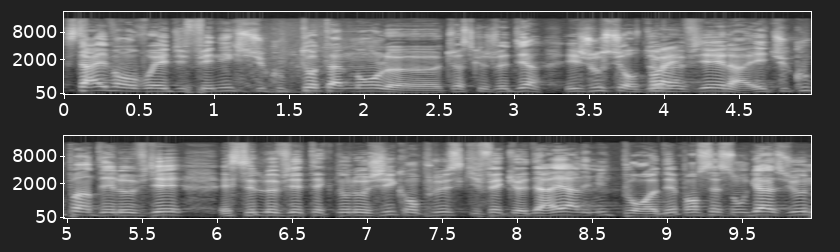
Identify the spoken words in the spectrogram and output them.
Si t'arrives à envoyer du Phoenix, tu coupes totalement le. Tu vois ce que je veux dire? Il joue sur deux Ouais. leviers là, et tu coupes un des leviers, et c'est le levier technologique en plus qui fait que derrière, limite pour euh, dépenser son gaz, Yoon,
